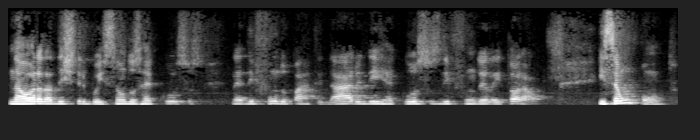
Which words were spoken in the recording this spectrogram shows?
na hora da distribuição dos recursos né, de fundo partidário e de recursos de fundo eleitoral. Isso é um ponto.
